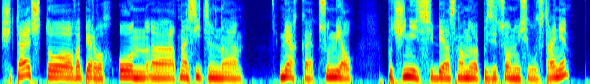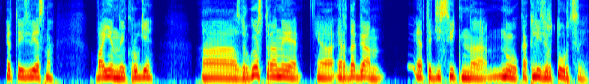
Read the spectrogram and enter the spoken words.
считает, что, во-первых, он э, относительно мягко сумел подчинить себе основную оппозиционную силу в стране, это известно, военные круги. А с другой стороны, Эрдоган это действительно, ну, как лидер Турции,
